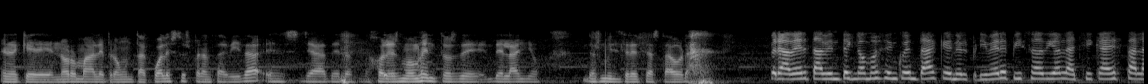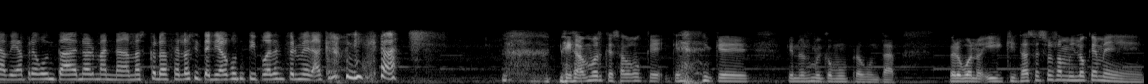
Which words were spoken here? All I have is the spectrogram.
en el que Norma le pregunta cuál es tu esperanza de vida, es ya de los mejores momentos de- del año 2013 hasta ahora. Pero a ver, también tengamos en cuenta que en el primer episodio la chica esta le había preguntado a Norman nada más conocerlo si tenía algún tipo de enfermedad crónica. Digamos que es algo que, que, que, que no es muy común preguntar. Pero bueno, y quizás eso es a mí lo que me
